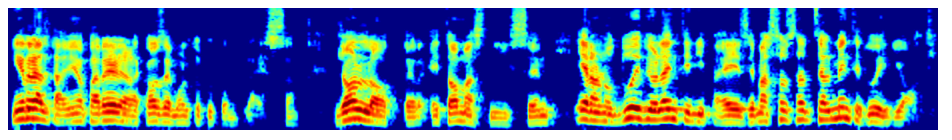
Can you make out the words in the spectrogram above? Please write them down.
In realtà, a mio parere, la cosa è molto più complessa. John Lotter e Thomas Nissen erano due violenti di paese, ma sostanzialmente due idioti.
